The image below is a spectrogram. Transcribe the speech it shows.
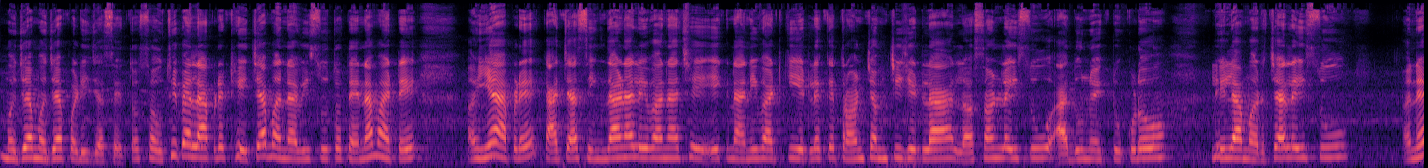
મજા મજા પડી જશે. તો સૌથી પહેલાં આપણે ઠેચા બનાવીશું, તો તેના માટે અહીંયા આપણે કાચા સિંગદાણા લેવાના છે, એક નાની વાટકી, એટલે કે ત્રણ ચમચી જેટલા લસણ લઈશું, આદુનો એક ટુકડો, લીલા મરચાં લઈશું અને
